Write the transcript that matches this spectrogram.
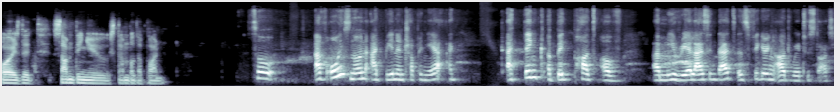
or is it something you stumbled upon? So I've always known I'd be an entrepreneur. I, I think a big part of uh, me realizing that is figuring out where to start.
